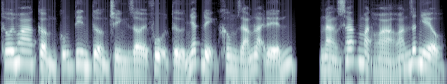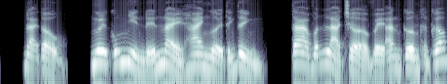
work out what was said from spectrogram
thôi hoa cẩm cũng tin tưởng trình rời phụ tử nhất định không dám lại đến, nàng sắc mặt hòa hoãn rất nhiều, đại tẩu, ngươi cũng nhìn đến này hai người tính tình, ta vẫn là trở về ăn cơm khẩn cấp.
